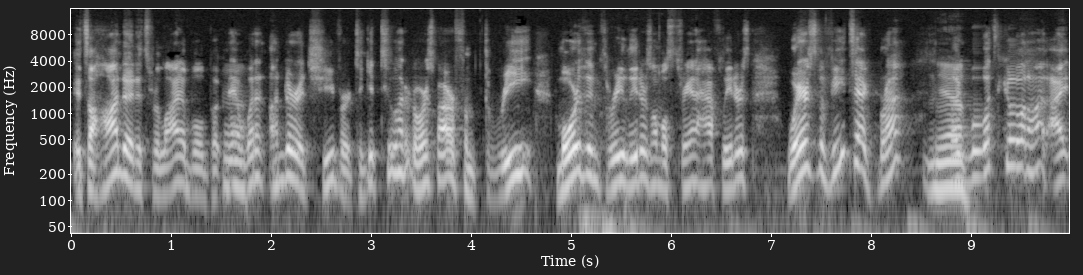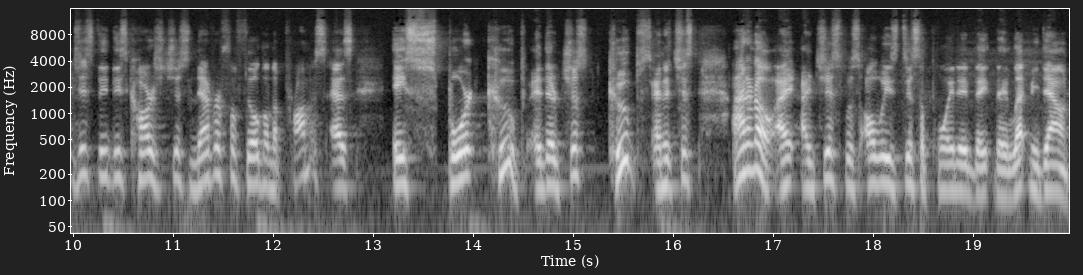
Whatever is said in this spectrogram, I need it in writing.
it's a Honda and it's reliable, but man, Yeah. what an underachiever to get 200 horsepower from three, more than three liters, almost three and a half liters. Where's the VTEC, bruh? Yeah. Like, what's going on? I just, these cars just never fulfilled on the promise as a sport coupe. And they're just coupes. And it's just, I don't know. I, I just was always disappointed. They, they let me down.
